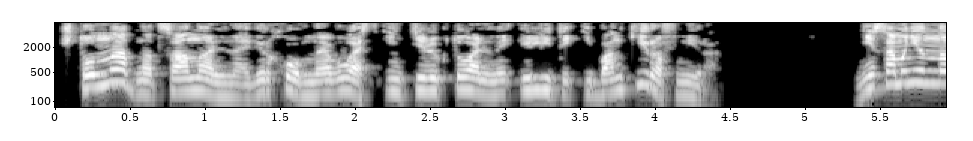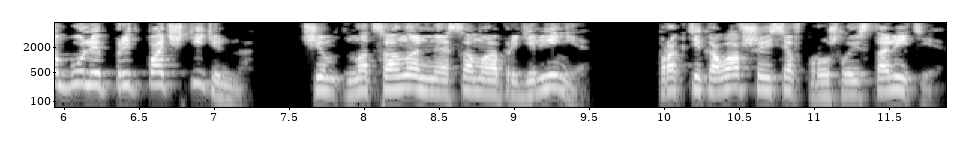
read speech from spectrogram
что наднациональная верховная власть интеллектуальной элиты и банкиров мира несомненно более предпочтительна, чем национальное самоопределение практиковавшееся в прошлые столетия.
